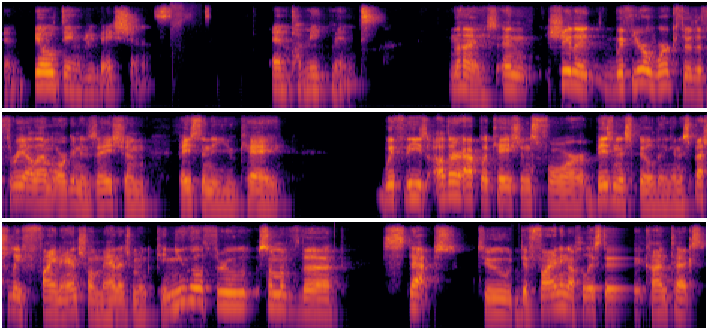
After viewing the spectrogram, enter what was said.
and building relations and commitment. Nice. And Sheila, with your work through the 3LM organization based in the UK, with these other applications for business building and especially financial management, can you go through some of the steps to defining a holistic context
